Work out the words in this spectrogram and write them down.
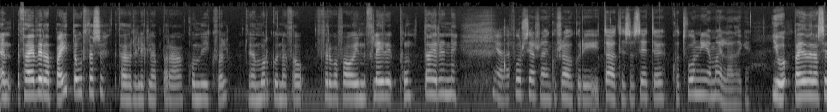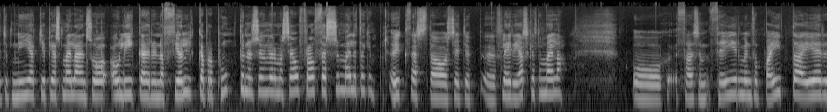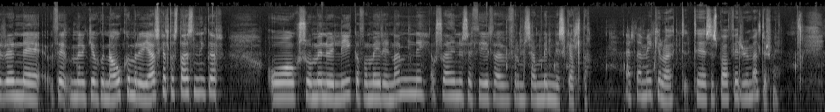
En það er verið að bæta úr þessu, það verið líklega bara komið í kvöld eða morgun að þá fyrir að fá inn fleiri punkta í rauninni. Já, það fór sérfræðingur frá okkur í, í dag til að setja upp hvað tvo nýja mæla, er það ekki? Jú, bæði verið að setja upp nýja GPS-mæla en svo á líka er að fjölga bara punktunum sem við erum að sjá frá þessum mælitakjum. Auk þess þá að setja upp uh, fleiri jærskeltamæla og það sem þeir mun þá bæta er í rauninni, þeir mun ekki okkur nákvæmri jærskeltastæðsendingar og svo munum við líka fá meiri næmni á sveðinu sem því það við fyrir að sjá minni skjálta. Er það mikilvægt til þess að spá fyrir um eldursmi?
